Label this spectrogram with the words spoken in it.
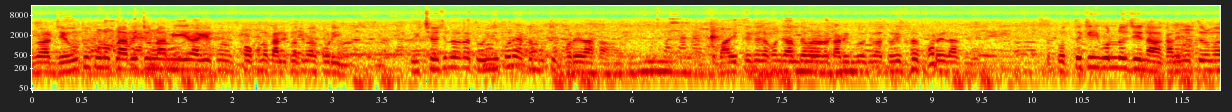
এবার যেহেতু কোনো ক্লাবের জন্য আমি এর আগে কখনো কালী প্রতিমা করিনি ইচ্ছে হয়েছিল একটা তৈরি করে একটা মূর্তি ঘরে রাখা হয়। তো বাড়ি থেকে যখন জানতে একটা কালী প্রতিমা তৈরি করে ঘরে রাখব তো প্রত্যেকেই বলল যে না কালী প্রতিমা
